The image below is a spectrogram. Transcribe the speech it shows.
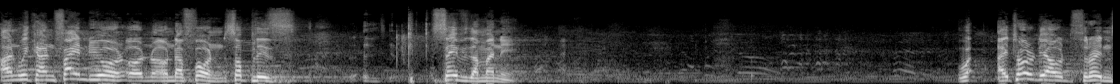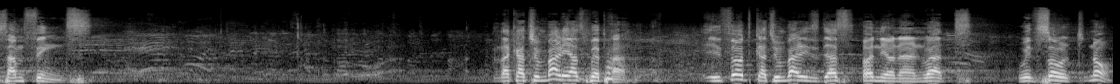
and we can find you on, on, on the phone. So please save the money. I told you I would throw in some things. The kachumbari has pepper. You thought kachumbari is just onion and what? With salt. No.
